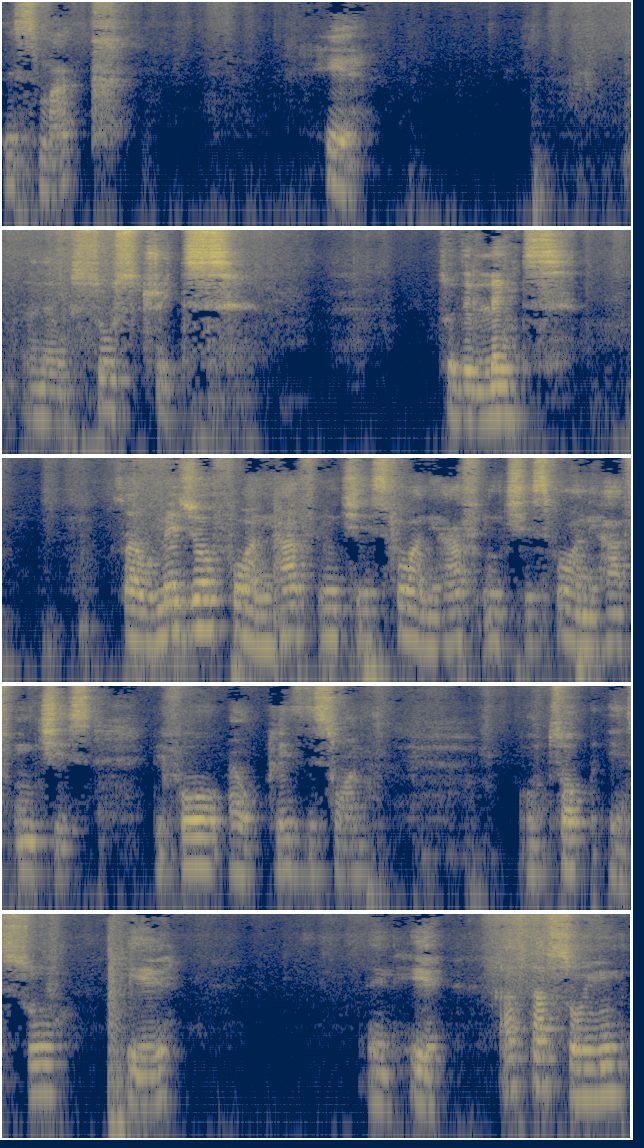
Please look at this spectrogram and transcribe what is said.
this mark here. And I will sew straight to the length so I will measure four and a half inches, four and a half inches, four and a half inches before I will place this one on top and sew here and here. After sewing,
